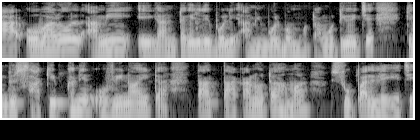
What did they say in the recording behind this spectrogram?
আর ওভারঅল আমি এই গানটাকে যদি বলি, আমি বলব মোটামুটি হয়েছে, কিন্তু সাকিব খানের অভিনয়টা, তার তাকানোটা আমার সুপার লেগেছে,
